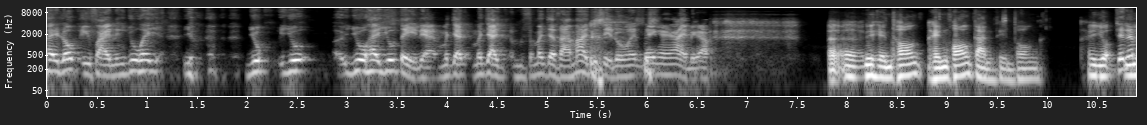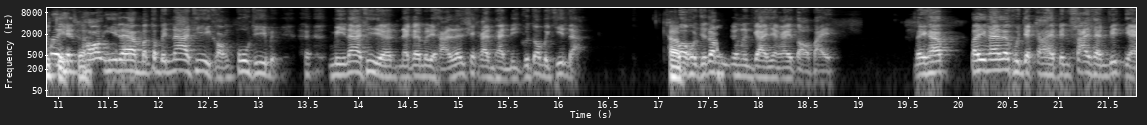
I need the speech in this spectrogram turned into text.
ให้ลบอีกฝ่ายหนึ่งยุให้ยุยุยุยุให้ยุติเนี่ย มันจะมันจะมันจะสามารถยุติลงได้ง่ายๆไหมครับ เออเออนี่เห็นท้องเห็นพ้องกันเห็นพ้องให้ยกฉะนั้นยุเมื่อติเห็นท้องนี้แล้ว มันก็เป็นหน้าที่ของผู้ที่มีหน้าที่ในการบริหารราชการแผ่นดินคุณต้องไปคิดอะครับว่าคุณจะต้องดำเนินการยังไงต่อไปนะครับ ไปยังไงแล้วคุณจะกลายเป็นไส้แซนด์วิชไง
